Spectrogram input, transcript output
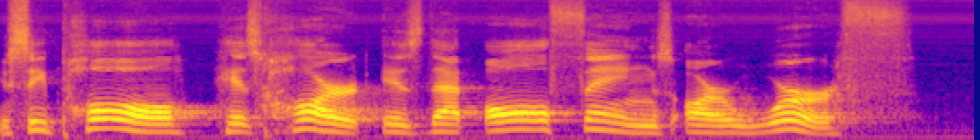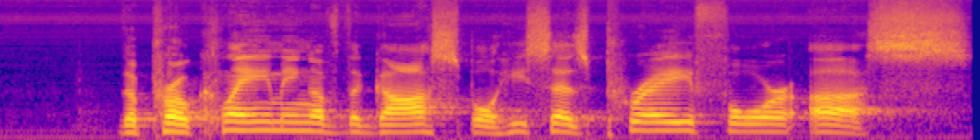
You see, Paul, his heart is that all things are worth the proclaiming of the gospel. He says, Pray for us.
